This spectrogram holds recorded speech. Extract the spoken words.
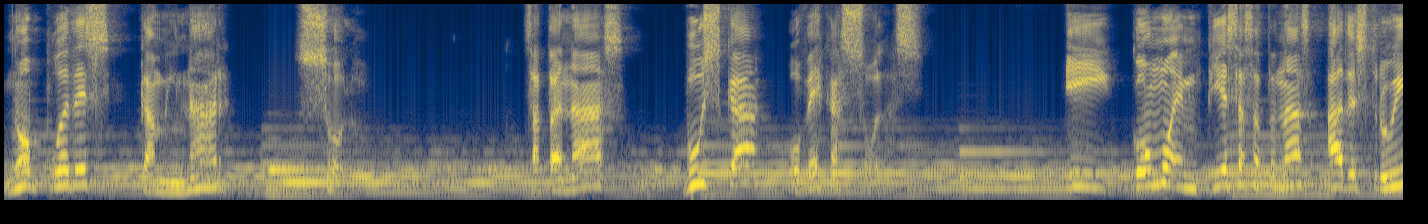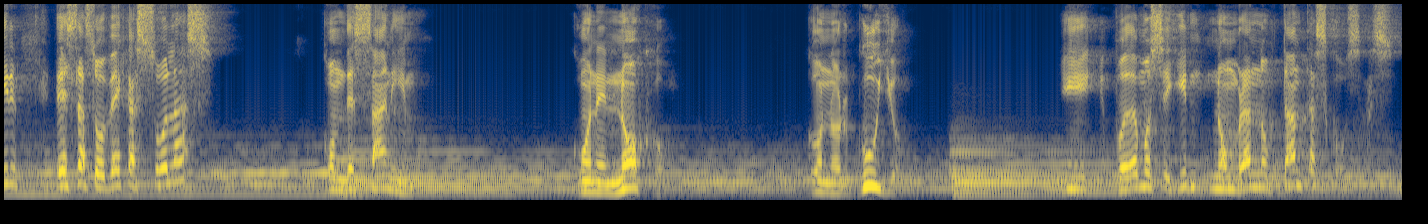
No puedes caminar solo. Satanás busca ovejas solas. ¿Y cómo empieza Satanás a destruir esas ovejas solas? Con desánimo, con enojo, con orgullo. Y podemos seguir nombrando tantas cosas.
